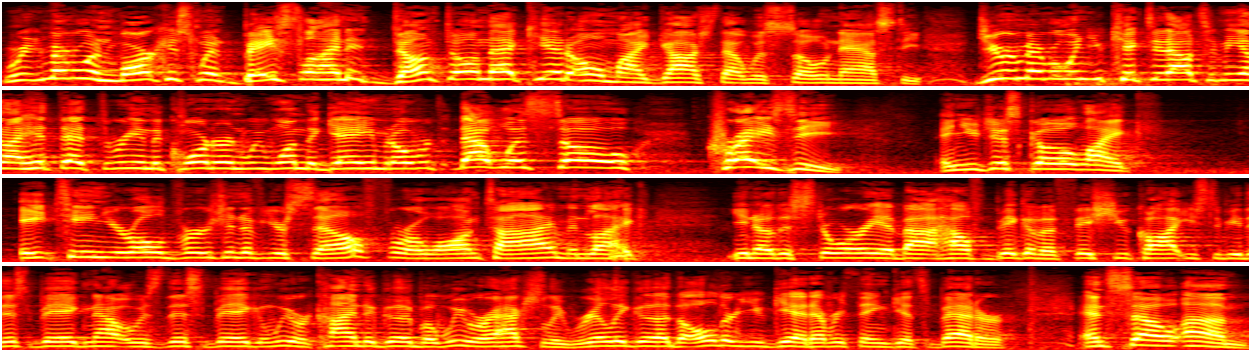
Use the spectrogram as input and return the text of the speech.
remember when Marcus went baseline and dunked on that kid? Oh my gosh, that was so nasty. Do you remember when you kicked it out to me and I hit that three in the corner and we won the game and over? That was so crazy. And you just go like 18 year old version of yourself for a long time and like, you know, the story about how big of a fish you caught used to be this big, now it was this big, and we were kind of good, but we were actually really good. The older you get, everything gets better. And so, um,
